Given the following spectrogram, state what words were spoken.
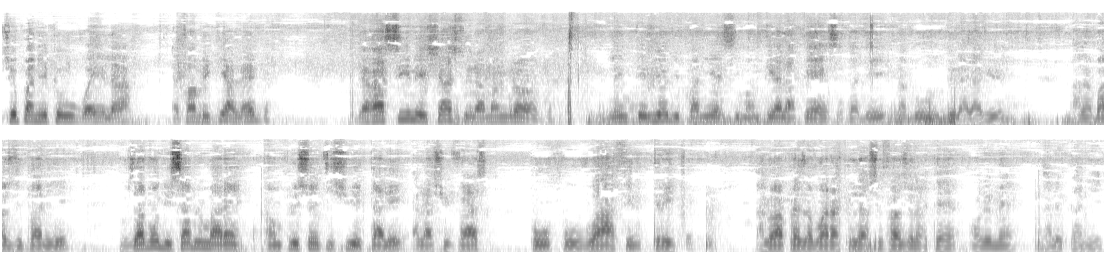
Ce panier que vous voyez là est fabriqué à l'aide des racines et chasses de la mangrove. L'intérieur du panier est cimenté à la terre, c'est-à-dire la boue de la lagune. À la base du panier, nous avons du sable marin, en plus un tissu étalé à la surface pour pouvoir filtrer. Alors après avoir atteint la surface de la terre, on le met dans le panier.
